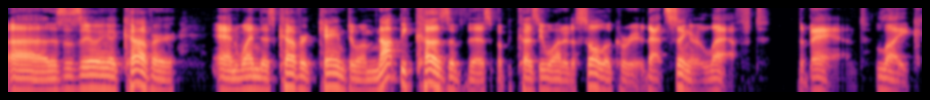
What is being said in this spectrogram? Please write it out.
Uh, this is doing a cover, and when this cover came to him, not because of this, but because he wanted a solo career, that singer left the band like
